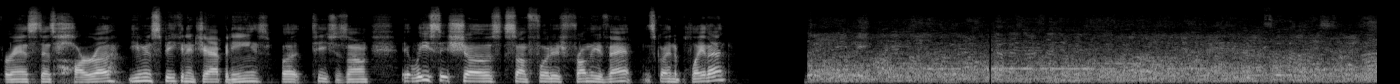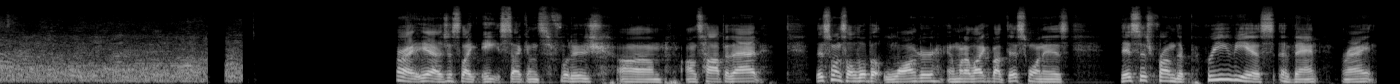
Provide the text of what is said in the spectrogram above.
for instance, Hara, even speaking in Japanese, but teach his own. At least it shows some footage from the event. Let's go ahead and play that. All right, yeah, just like eight seconds footage. Um, on top of that, This one's a little bit longer. And what I like about this one is this is from the previous event, right?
